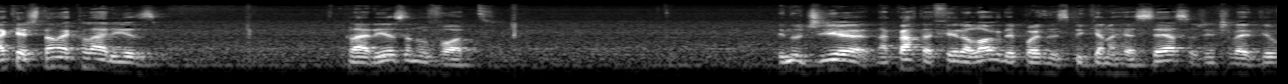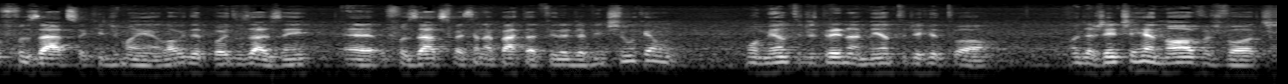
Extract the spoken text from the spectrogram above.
A questão é clareza. Clareza no voto. E no dia, na quarta-feira, logo depois desse pequeno recesso, a gente vai ter o Fusatos aqui de manhã, logo depois do Zazen. É, o Fusatos vai ser na quarta-feira, dia 21, que é um momento de treinamento de ritual, onde a gente renova os votos.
